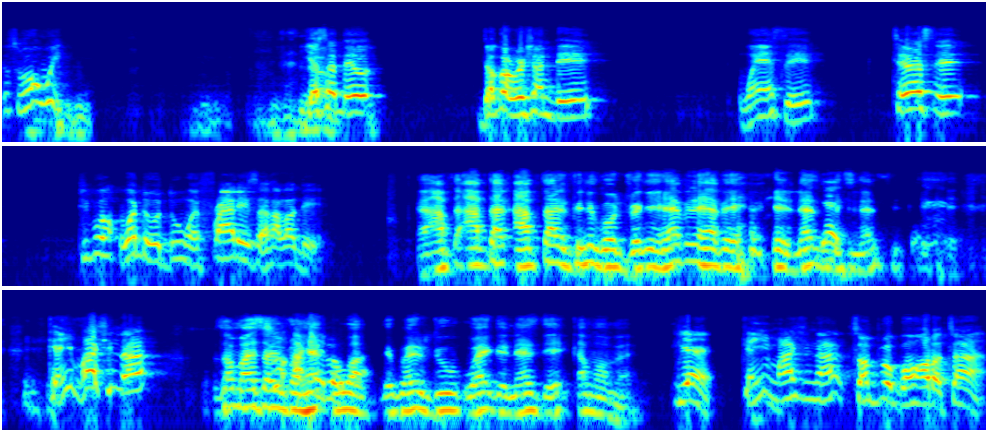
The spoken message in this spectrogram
This whole week. No. Yesterday, decoration day, Wednesday, Thursday, people what they will do when Friday is a holiday. After after after you finish go drinking heavy, heavy, heavy. Next Yes. business. Can you imagine that? Somebody said So, from mean, over, they're going to do work the next day. Come on, man. Yeah. Can you imagine that? Some people go all the time.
